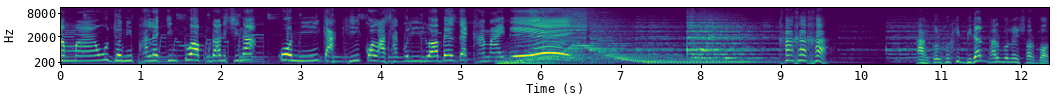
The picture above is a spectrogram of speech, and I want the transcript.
আমাৰ উজনি ফালে কিন্তু আপোনাৰ নিচিনা কণী গাখীৰ কলা ছাগলী লোৱা বেজ দেখা নাই দেই খা খা খা। আংকুল সখী বিৰাট ভালো বনাই চৰ্বত।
